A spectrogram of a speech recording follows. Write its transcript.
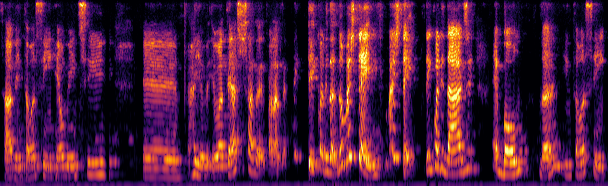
sabe? Então, assim, realmente. É... Ai, eu, eu até achava, falar, tem qualidade. Não, mas tem, mas tem. Tem qualidade, é bom, né? Então, assim,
